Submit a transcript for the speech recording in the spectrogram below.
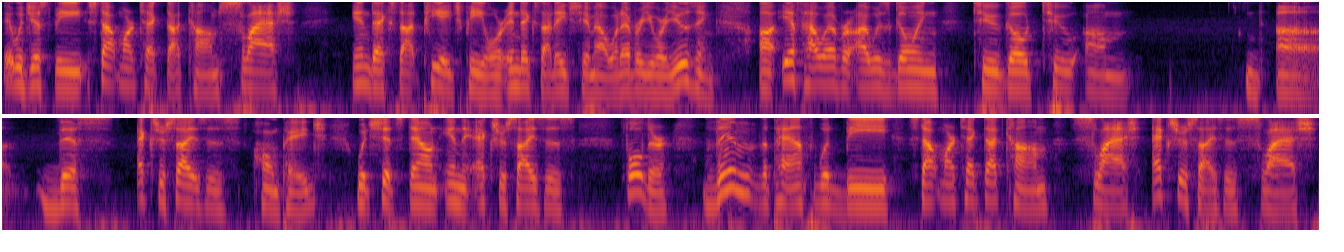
it would just be stoutmartech.com slash index.php or index.html, whatever you are using. Uh, if, however, I was going to go to um, uh, this exercises homepage, which sits down in the exercises folder, then the path would be stoutmartech.com slash exercises slash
